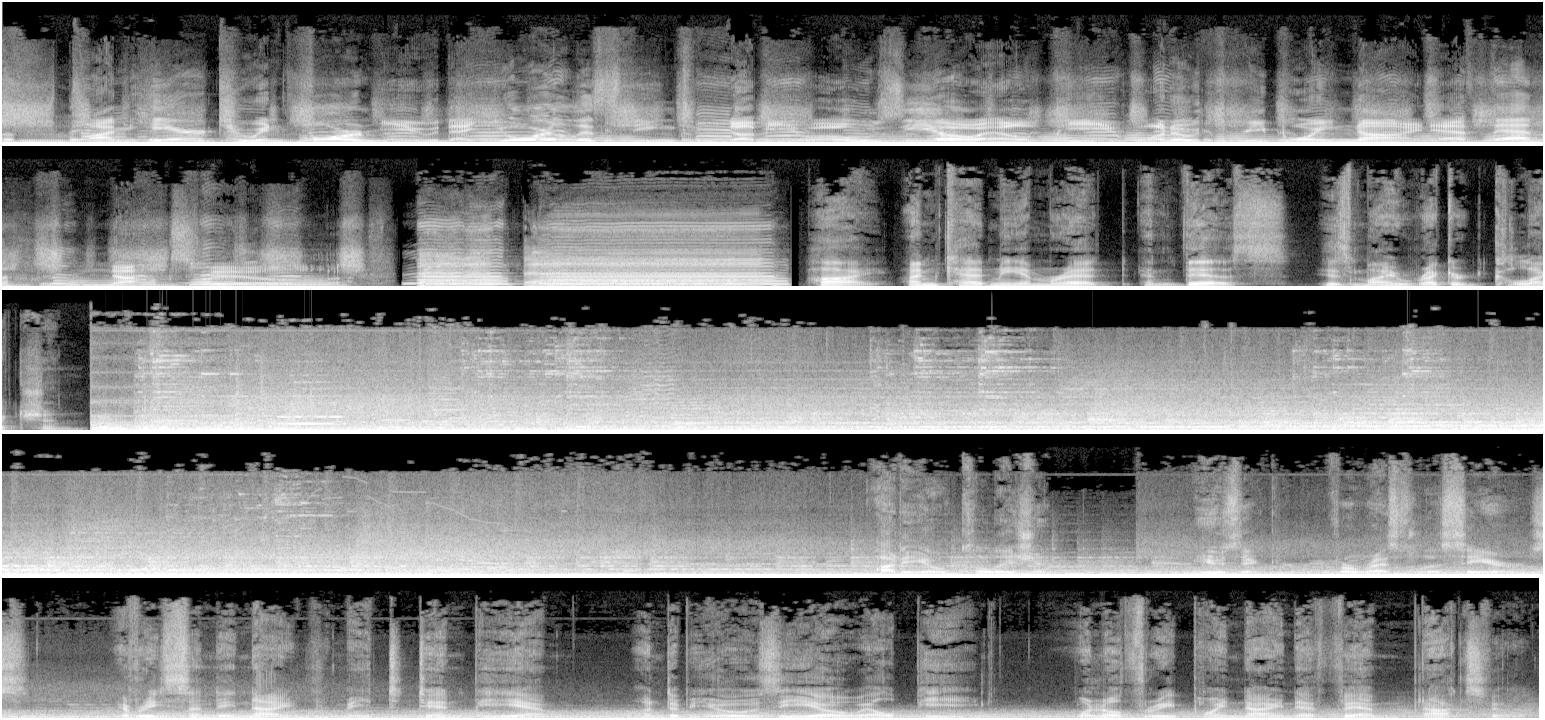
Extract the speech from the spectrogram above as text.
I'm here to inform you that you're listening to WOZOLP 103.9 FM, Knoxville. Hi, I'm Cadmium Red, and this is my record collection. Audio Collision. Music for restless ears. Every Sunday night from 8 to 10 p.m. on WOZO LP 103.9 FM, Knoxville.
